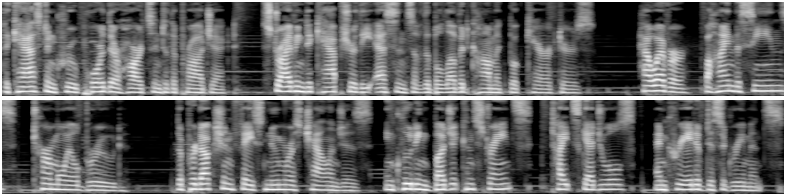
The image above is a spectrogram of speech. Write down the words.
the cast and crew poured their hearts into the project, striving to capture the essence of the beloved comic book characters. However, behind the scenes, turmoil brewed. The production faced numerous challenges, including budget constraints, tight schedules, and creative disagreements.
